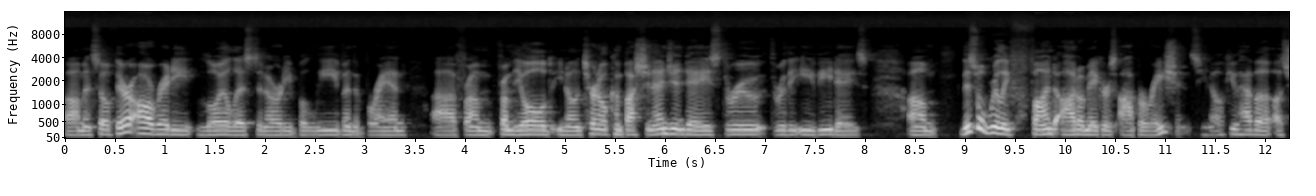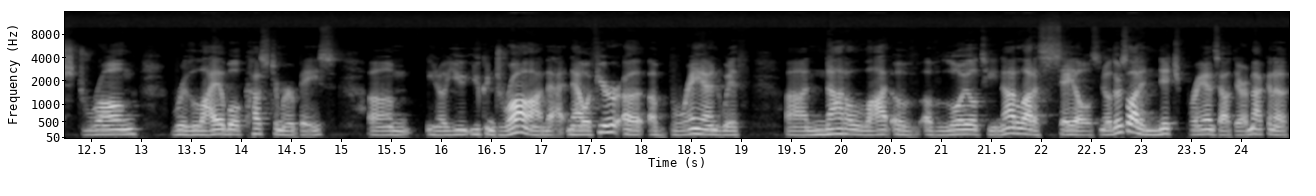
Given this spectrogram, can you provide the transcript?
Um, and so, if they're already loyalists and already believe in the brand, uh, from from the old you know internal combustion engine days through through the EV days. Um, this will really fund automakers' operations. You know, if you have a, a strong, reliable customer base, um, you know you you can draw on that. Now, if you're a, a brand with uh, not a lot of, of loyalty, not a lot of sales. You know, there's a lot of niche brands out there. I'm not going to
